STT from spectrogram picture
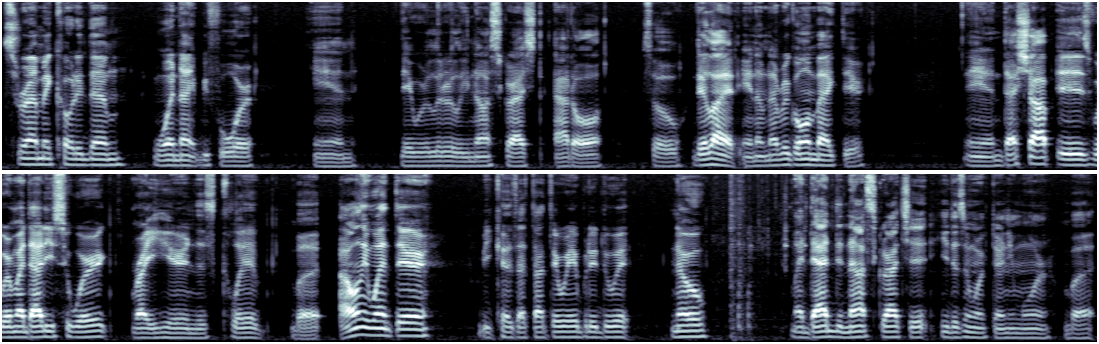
ceramic coated them one night before and they were literally not scratched at all. So they lied and I'm never going back there. And that shop is where my dad used to work right here in this clip. But I only went there because I thought they were able to do it. No, my dad did not scratch it. He doesn't work there anymore. But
